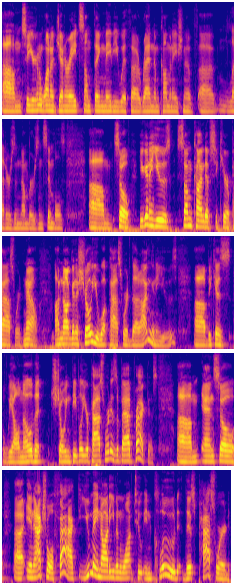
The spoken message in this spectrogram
Um, so you're going to want to generate something maybe with a random combination of uh, letters and numbers and symbols. Um, so you're going to use some kind of secure password. Now I'm not going to show you what password that I'm going to use uh, because we all know that showing people your password is a bad practice. Um, and so, uh, in actual fact, you may not even want to include this password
